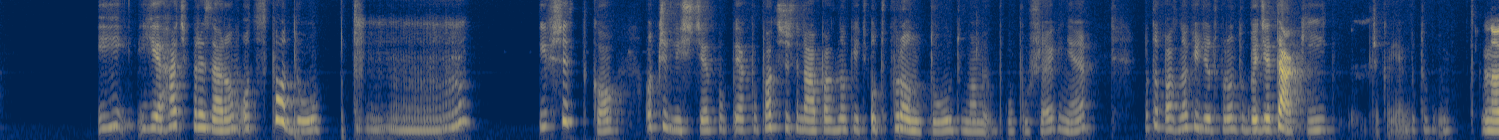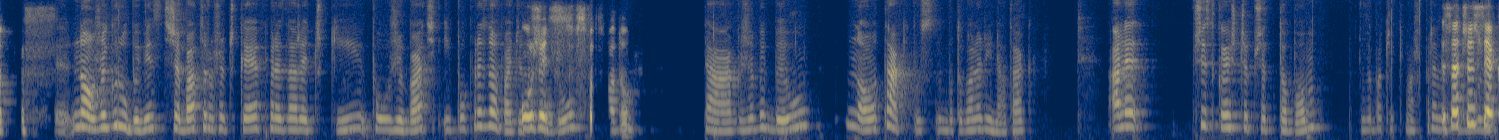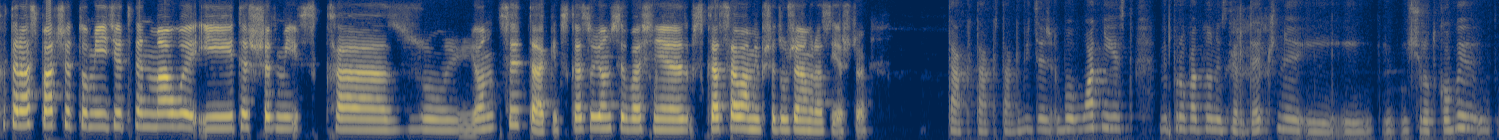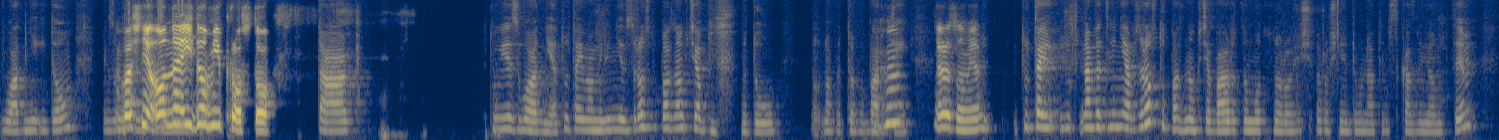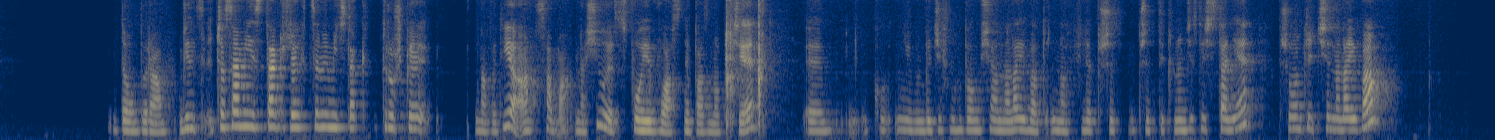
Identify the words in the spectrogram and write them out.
i jechać frezarą od spodu. I wszystko. Oczywiście, jak popatrzysz na paznokieć od frontu, tu mamy popuszek, nie? No to paznokieć od frontu będzie taki. Czekaj, jakby to. No, No, że gruby, więc trzeba troszeczkę frezareczki poużywać i pofrezować od użyć spodu. z spodu. Tak, żeby był, no tak, bo, to balerina, tak? Ale wszystko jeszcze przed tobą. Zobacz, jaki masz prezent. Znaczy, jak teraz patrzę, to mi idzie ten mały i też szedł mi wskazujący, tak, i wskazujący właśnie skracałam i przedłużałam raz jeszcze. Tak, tak, tak. Widzę, bo ładnie jest wyprowadzony serdeczny i, i, i- środkowy ładnie idą. Zobaczymy Właśnie one idą mi prosto. Tak. Tu jest ładnie, a tutaj mamy linię wzrostu paznokcia pff, w dół. No, nawet trochę bardziej. Rozumiem. Tutaj już nawet linia wzrostu paznokcia bardzo mocno roś, rośnie dół na tym wskazującym. Dobra, więc czasami jest tak, że chcemy mieć tak troszkę, nawet ja sama, na siłę swoje własne paznokcie. Nie wiem, będziesz chyba musiała na live'a na chwilę przy, przytyknąć. Jesteś w stanie przyłączyć się na live'a?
